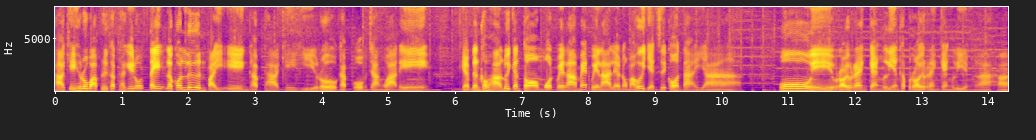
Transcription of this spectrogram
ทาเคฮิโร่วาพฤครับทาเคฮิโร่เตะแล้วก็ลื่นไปเองครับทาเคฮิโร่ครับผมจังหวะนี้ แคบเดินเข้าหาลุยกันต่อหมดเวลาแมดเวลาแล้วน้องหมาเฮ้ยเย็กซิโกอนตาไอ้ยาโอ้ยร้อยแรงแกงเลียงครับร้อยแรงแกงเลียงอ่าฮะ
